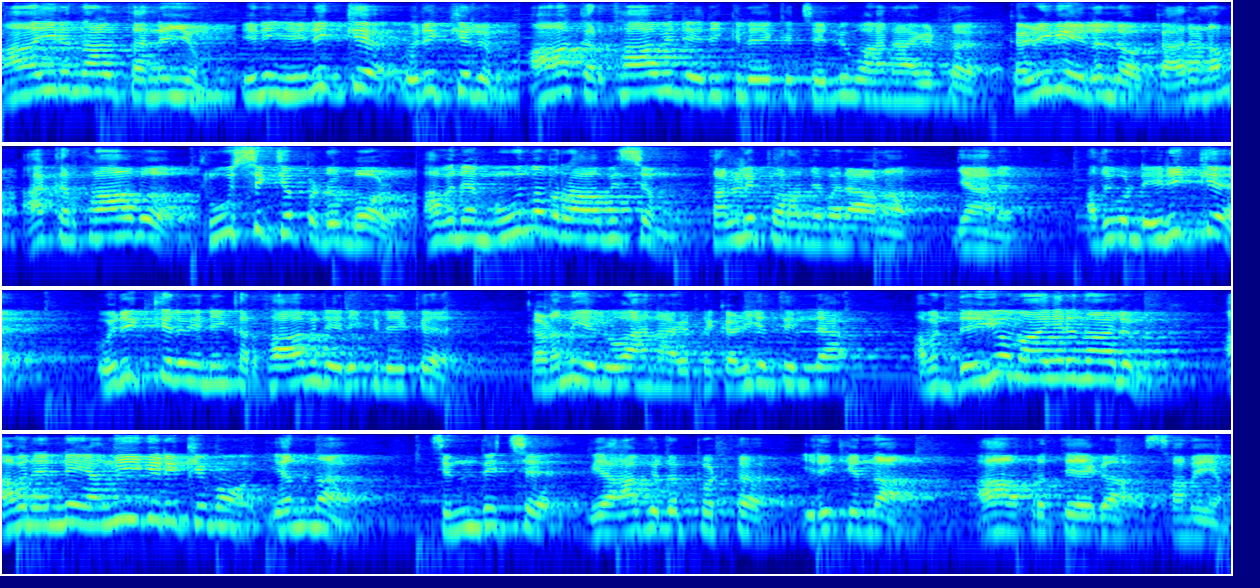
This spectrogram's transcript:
ആയിരുന്നാൽ തന്നെയും ഇനി എനിക്ക് ഒരിക്കലും ആ കർത്താവിന്റെ എരിക്കിലേക്ക് ചെല്ലുവാനായിട്ട് കഴിയുകയില്ലല്ലോ. കാരണം ആ കർത്താവ് ക്രൂശിക്കപ്പെടുമ്പോൾ അവനെ മൂന്ന് പ്രാവശ്യം തള്ളിപ്പറഞ്ഞവനാണ് ഞാൻ. അതുകൊണ്ട് എനിക്ക് ഒരിക്കലും ഇനി കർത്താവിന്റെ എരിക്കിലേക്ക് കടന്നു ചെല്ലുവാനായിട്ട് കഴിയത്തില്ല. അവൻ ദൈവമായിരുന്നാലും അവൻ എന്നെ അംഗീകരിക്കുമോ എന്ന് ചിന്തിച്ച് വ്യാകുലപ്പെട്ട് ഇരിക്കുന്ന ആ പ്രത്യേക സമയം.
